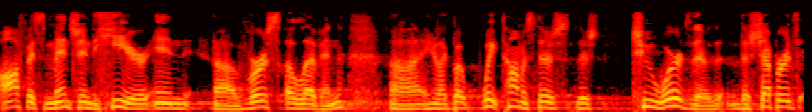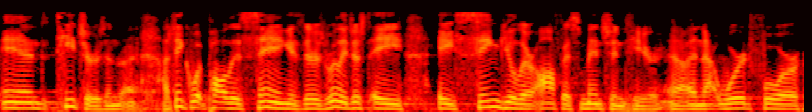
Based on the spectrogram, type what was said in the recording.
office mentioned here in uh, verse 11. Uh, and you're like, but wait, Thomas, there's, there's two words there the, the, shepherds and teachers. And uh, I think what Paul is saying is there's really just a, a singular office mentioned here. Uh, and that word for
